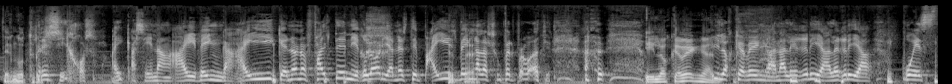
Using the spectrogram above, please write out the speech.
Tengo tres. Tres hijos. Ay, Casina. Ay, venga. Ay, que no nos falte ni gloria en este país. Venga la superprobación. y los que vengan. Y los que vengan. Alegría, alegría. Pues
